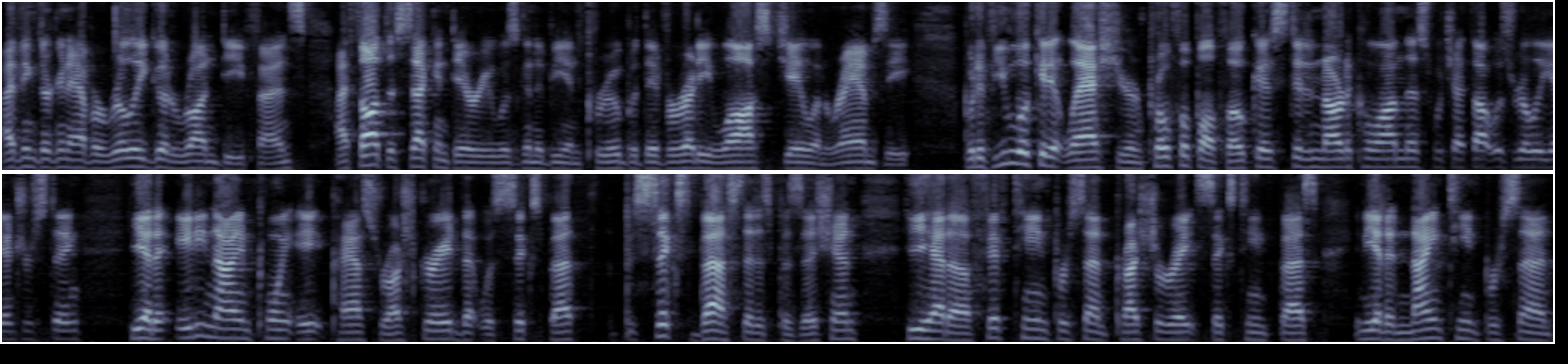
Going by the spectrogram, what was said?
I think they're going to have a really good run defense. I thought the secondary was going to be improved, but they've already lost Jalen Ramsey. But if you look at it last year, and Pro Football Focus did an article on this, which I thought was really interesting. He had an 89.8 pass rush grade that was sixth best, sixth best at his position. He had a 15% pressure rate, 16th best, and he had a 19%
